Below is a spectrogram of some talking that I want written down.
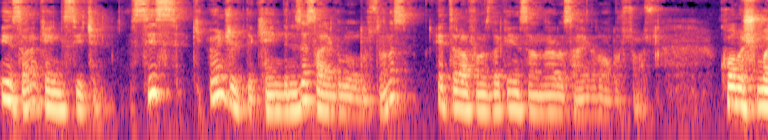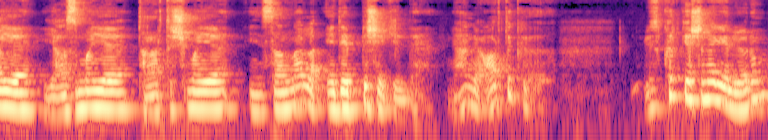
insanın kendisi için. Siz öncelikle kendinize saygılı olursanız etrafınızdaki insanlara da saygılı olursunuz. Konuşmayı, yazmayı, tartışmayı insanlarla edepli şekilde. Yani artık e, biz 40 yaşına geliyorum.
